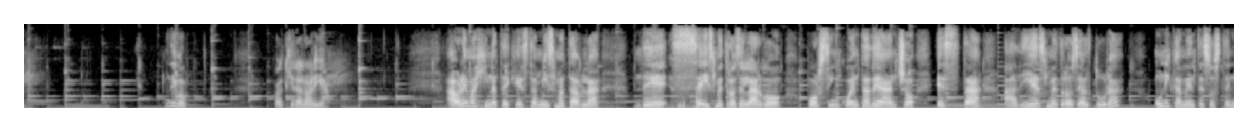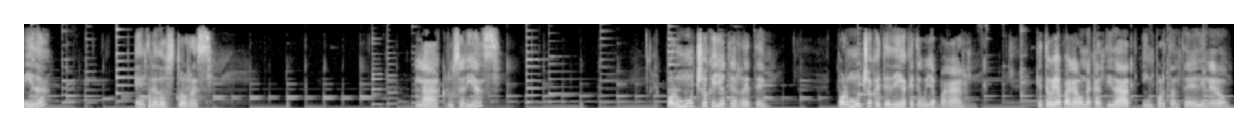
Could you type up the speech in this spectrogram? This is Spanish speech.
Digo, cualquiera lo haría. Ahora imagínate que esta misma tabla de 6 metros de largo por 50 de ancho está a 10 metros de altura únicamente sostenida entre dos torres. ¿La cruzarías? Por mucho que yo te rete, por mucho que te diga que te voy a pagar, que te voy a pagar una cantidad importante de dinero,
